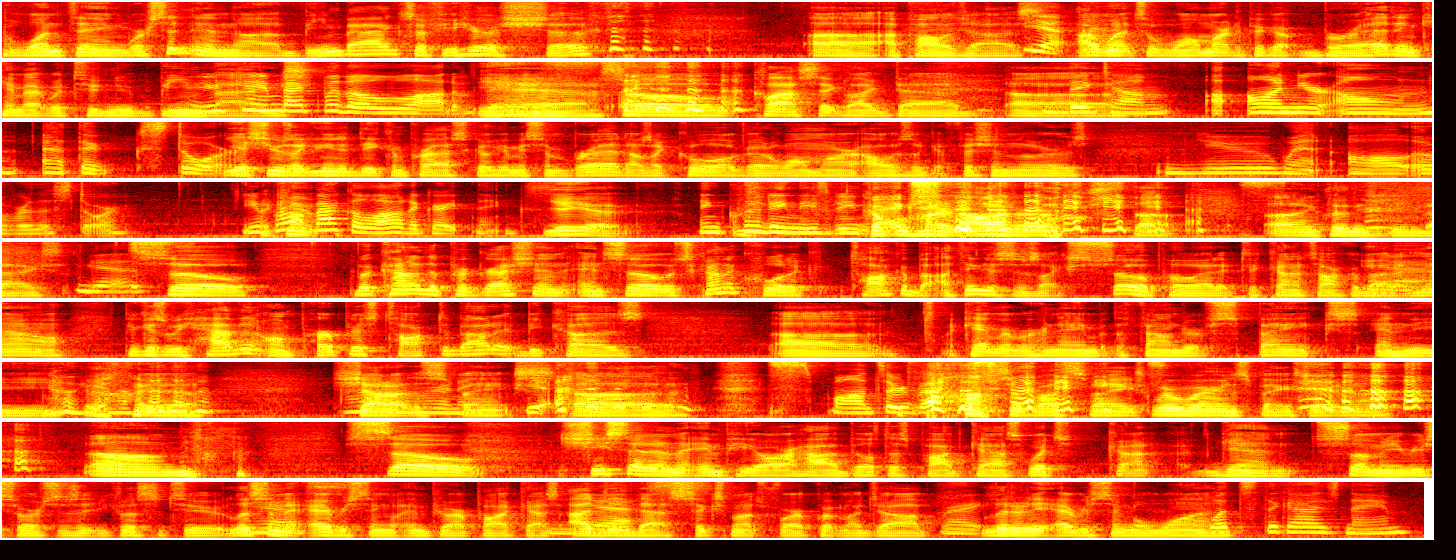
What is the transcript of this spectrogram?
one thing we're sitting in a beanbag so if you hear a shift uh, I apologize Yeah. I went to Walmart to pick up bread and came back with two new bean You bags came back with a lot of things. yeah so classic like dad uh, Big time uh, on your own at the store. yeah she was like you need to decompress go get me some bread I was like cool I'll go to Walmart I always look at fishing lures You went all over the store. You I brought back a lot of great things, yeah yeah including these bean a couple bags. hundred dollars worth of stuff, uh, including these bean bags. Yes. So, but kind of the progression, and so it's kind of cool to talk about. I think this is like so poetic to kind of talk about Yeah. it now because we haven't on purpose talked about it because uh, I can't remember her name, but the founder of Spanx and the Oh, yeah. Shout out to remember her name. Spanx. Yeah. Uh, Sponsored by sponsored by Spanx. Spanx. We're wearing Spanx right now. Um, so she said in an NPR how I built this podcast, which again, so many resources that you can listen to. Listen Yes. to every single NPR podcast. I did that six months before I quit my job. Right. Literally every single one. What's the guy's name?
